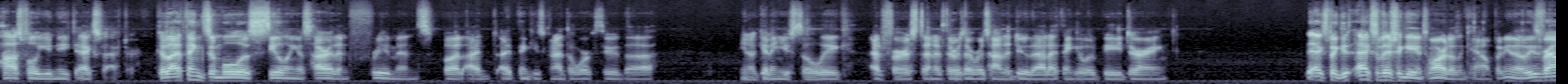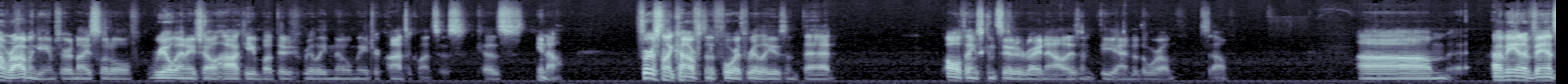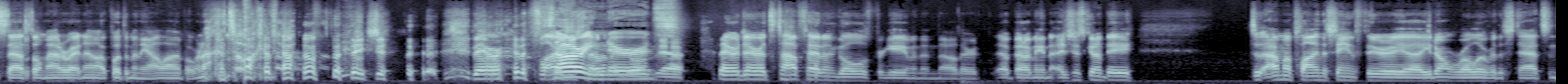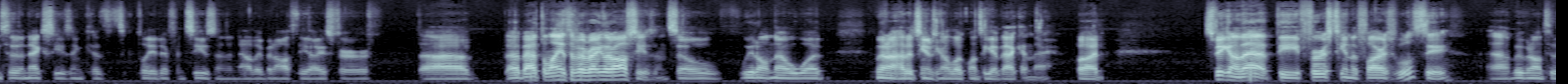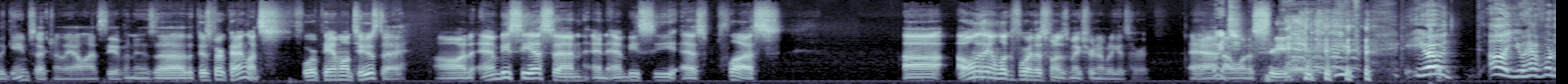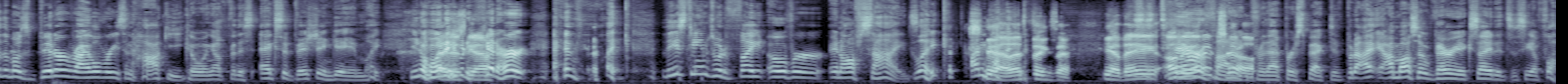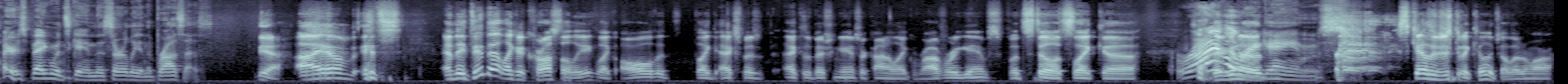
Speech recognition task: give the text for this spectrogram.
possible unique X factor because I think Zamula's ceiling is higher than Friedman's, but I I think he's going to have to work through the, you know, getting used to the league. at first. And if there was ever a time to do that, I think it would be during the exhibition game tomorrow doesn't count. But you know, these round robin games are a nice little real NHL hockey, but there's really no major consequences because you know, first night conference in the fourth really isn't that. All things considered, right now isn't the end of the world. So, um, I mean, advanced stats don't matter right now. I put them in the outline, but we're not going to talk about them. they should. They were the Flyers. Sorry, nerds. Yeah, they're they're it's top ten in goals per game, and then no, they're. Uh, but I mean, it's just going to be. I'm applying the same theory. Uh, you don't roll over the stats into the next season because it's a completely different season, and now they've been off the ice for uh, about the length of a regular off season. So we don't know what we don't know how the team's going to look once they get back in there. But speaking of that, the first team the Flyers will see, uh, moving on to the game section of the outline, Stephen, is uh, the Pittsburgh Penguins, 4 p.m. on Tuesday on NBCSN and NBCS Plus. Uh, the only thing I'm looking for in this one is make sure nobody gets hurt, and Which, I want to see. you know, oh, you have one of the most bitter rivalries in hockey going up for this exhibition game. Like, you don't want anybody to get hurt, and like these teams would fight over an offsides. Like, I'm yeah, not, that's the exact. Yeah, they oh, terrifying oh, for that perspective. But I, I'm also very excited to see a Flyers Penguins game this early in the process. Yeah, I am. It's and they did that like across the league. Like all the like expo- exhibition games are kind of like rivalry games, but still, it's like uh rivalry gonna, games. these guys are just gonna kill each other tomorrow.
